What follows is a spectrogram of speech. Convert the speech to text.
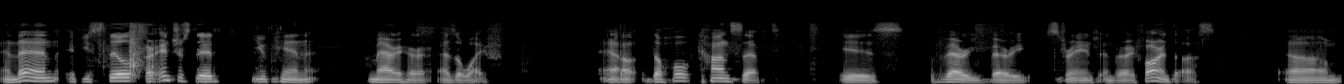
And then, if you still are interested, you can marry her as a wife. Now, the whole concept is very, very strange and very foreign to us. Um,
